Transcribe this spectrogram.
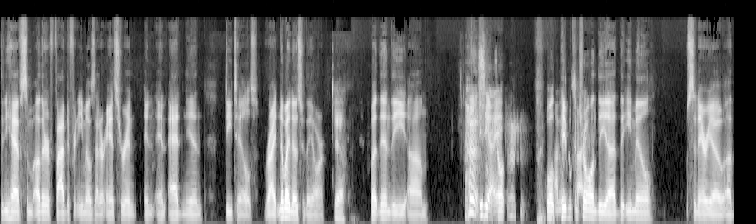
then you have some other five different emails that are answering and, and adding in details, right? Nobody knows who they are. Yeah. but then the um, People CIA. control- well, I mean, people sorry. controlling the uh, the email scenario of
